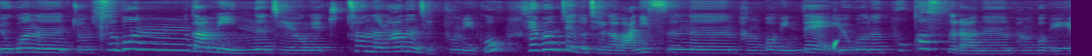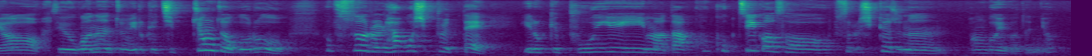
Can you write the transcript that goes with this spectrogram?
요거는 좀 수분감이 있는 제형에 추천을 하는 제품이고 세 번째도 제가 많이 쓰는 방법인데 요거는 포커스라는 방법이에요. 그래서 요거는 좀 이렇게 집중적으로 흡수를 하고 싶을 때 이렇게 부위마다 콕콕 찍어서 흡수를 시켜주는 방법이거든요.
